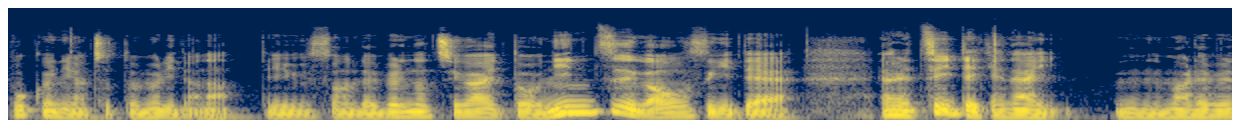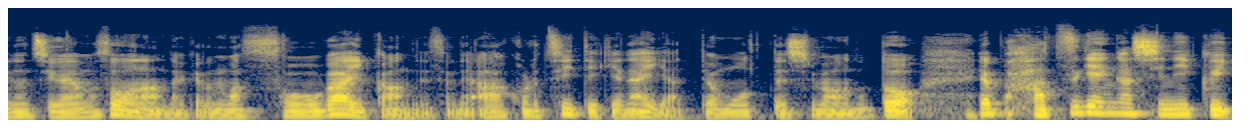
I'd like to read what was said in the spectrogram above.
僕にはちょっと無理だなっていう、そのレベルの違いと、人数が多すぎて、やはりついていけない。うん、まあレベルの違いもそうなんだけど、まあ疎外感ですよね。あ、これついていけないやって思ってしまうのと、やっぱ発言がしにくいっ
